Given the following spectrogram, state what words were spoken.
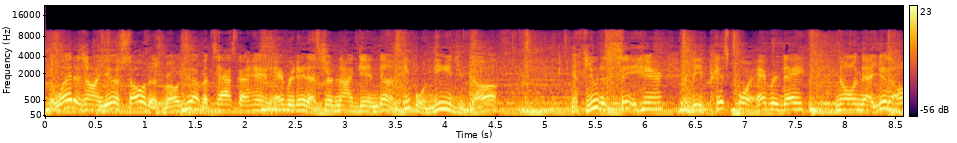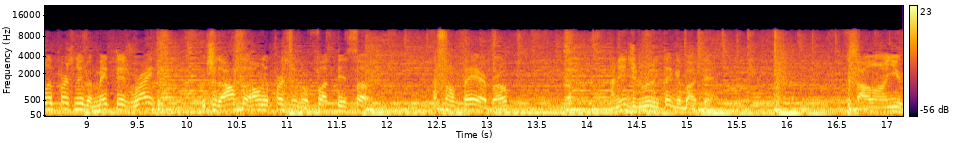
The weight is on your shoulders, bro. You have a task at hand every day that you're not getting done. People need you, dog. For you to sit here and be piss poor every day, knowing that you're the only person who can make this right, but you're also the only person who can fuck this up. That's unfair, bro. I need you to really think about that. It's all on you.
